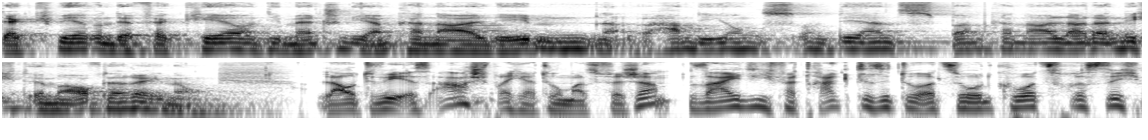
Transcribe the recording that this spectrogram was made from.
der querende Verkehr und die Menschen, die am Kanal leben, haben die Jungs und derens beim Kanal leider nicht immer auf der Rechnung. Laut WSA-Sprecher Thomas Fischer sei die vertragte Situation kurzfristig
